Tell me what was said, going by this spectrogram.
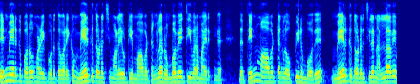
தென்மேற்கு பருவமழை பொறுத்த வரைக்கும் மேற்கு தொடர்ச்சி மலையொட்டிய மாவட்டங்களில் ரொம்பவே தீவிரமாக இருக்குங்க. இந்த தென் மாவட்டங்களை ஒப்பிடும்போது மேற்கு தொடர்ச்சியில் நல்லாவே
